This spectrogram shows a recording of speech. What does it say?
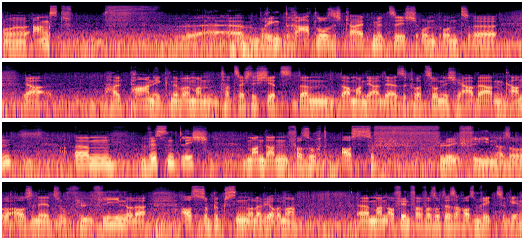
äh, Angst äh, bringt Ratlosigkeit mit sich und, und äh, ja, halt Panik, ne, weil man tatsächlich jetzt dann, da man ja der Situation nicht Herr werden kann, ähm, wissentlich man dann versucht auszufliehen, also aus, nee, zu fliehen oder auszubüchsen oder wie auch immer. Äh, man auf jeden Fall versucht der Sache aus dem Weg zu gehen.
